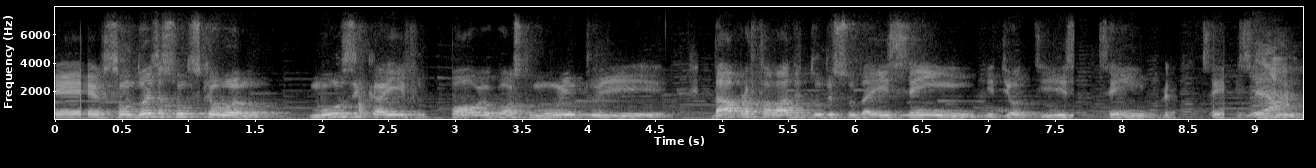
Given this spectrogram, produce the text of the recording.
É, são dois assuntos que eu amo: música e futebol. Eu gosto muito e dá para falar de tudo isso daí sem idiotice, sem preconceito, sem Yeah.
